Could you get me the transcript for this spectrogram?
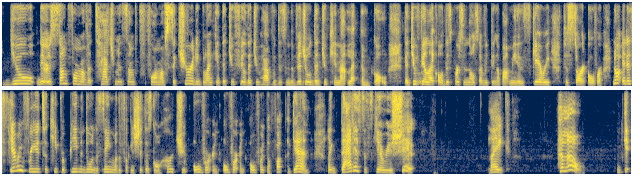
you there is some form of attachment some form of security blanket that you feel that you have with this individual that you cannot let them go. That you feel like oh this person knows everything about me it's scary to start over. No it is scary for you to keep repeating doing the same motherfucking shit that's gonna hurt you over and over and over the fuck again. Like that is the scariest shit. Like hello. Get,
